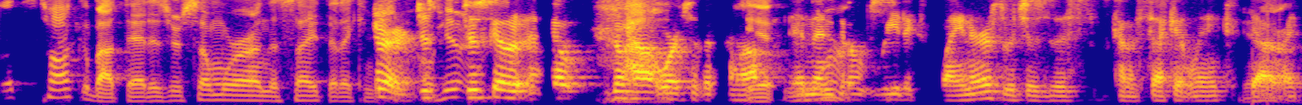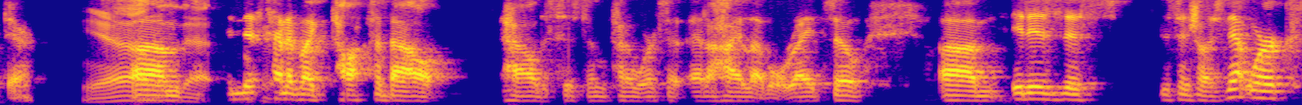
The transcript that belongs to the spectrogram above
let- us talk about that. Is there somewhere on the site that I can? Sure. Just here- just go go go how it works at the top, It and then go read explainers, which is this kind of second link. Yeah, Yeah. right there. yeah, um. And this kind of like talks about how the system kind of works at, at a high level, right? So um, it is this decentralized network.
